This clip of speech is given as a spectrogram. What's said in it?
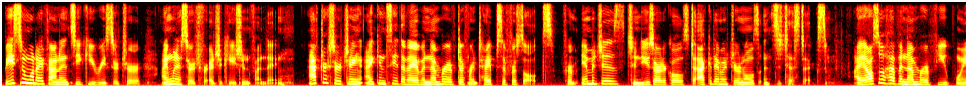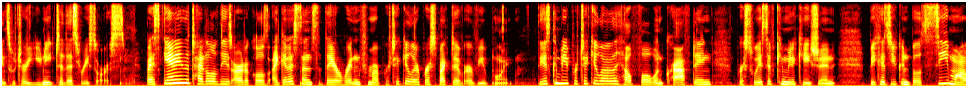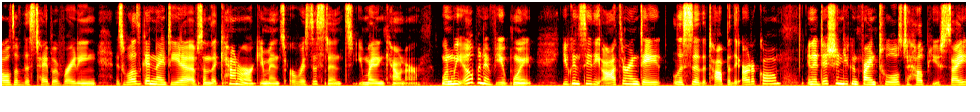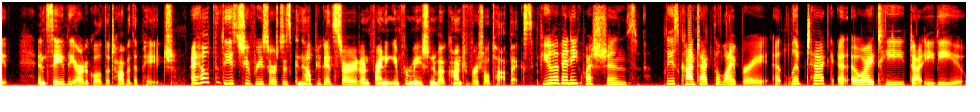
Based on what I found in CQ Researcher, I'm going to search for education funding. After searching, I can see that I have a number of different types of results, from images to news articles to academic journals and statistics. I also have a number of viewpoints which are unique to this resource. By scanning the title of these articles, I get a sense that they are written from a particular perspective or viewpoint. These can be particularly helpful when crafting persuasive communication because you can both see models of this type of writing as well as get an idea of some of the counterarguments or resistance you might encounter. When we open a viewpoint, you can see the author and date listed at the top of the article. In addition, you can find tools to help you cite and save the article at the top of the page. I hope that these two resources can help you get started on finding information about controversial topics. If you have any questions, please contact the library at libtech at oit.edu.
